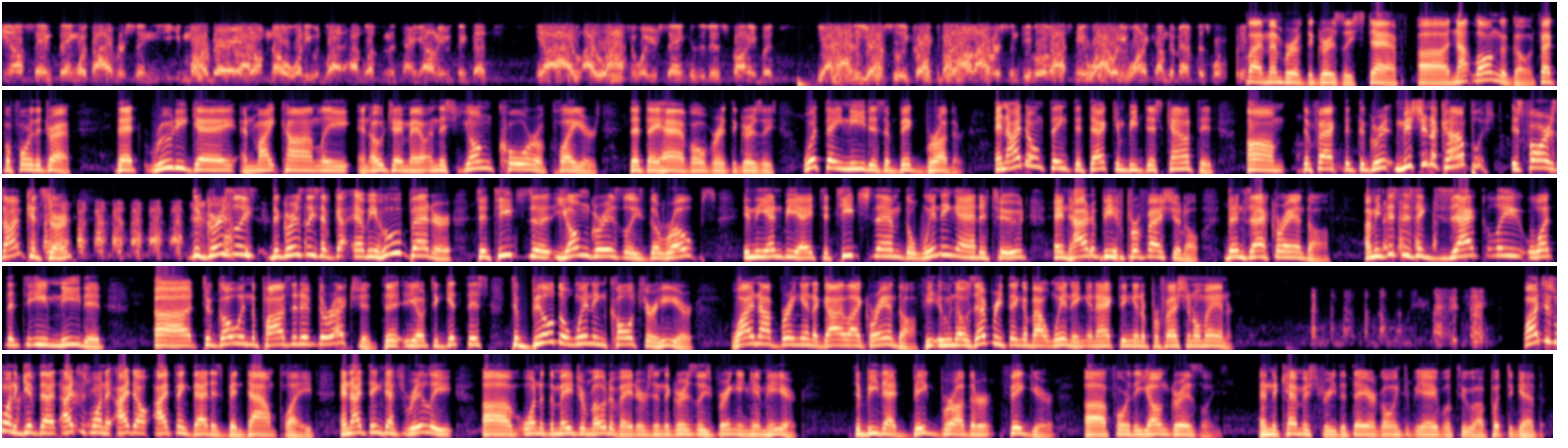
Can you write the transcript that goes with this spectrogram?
you know, same thing with Iverson. Marbury, I don't know what he would let, have left in the tank. I don't even think that's, you know, I, I laugh at what you're saying because it is funny, but yeah, I think you're absolutely correct about Allen Iverson. People have asked me, why would he want to come to Memphis? By a member of the Grizzlies staff uh, not long ago, in fact, before the draft, that Rudy Gay and Mike Conley and O.J. Mayo and this young core of players that they have over at the Grizzlies, what they need is a big brother. And I don't think that that can be discounted. Um, the fact that the mission accomplished, as far as I'm concerned. the Grizzlies the Grizzlies have got I mean who better to teach the young Grizzlies the ropes in the NBA to teach them the winning attitude and how to be a professional than Zach Randolph. I mean this is exactly what the team needed uh, to go in the positive direction to you know to get this to build a winning culture here. Why not bring in a guy like Randolph? He, who knows everything about winning and acting in a professional manner. Well, I just want to give that I just want to I don't I think that has been downplayed. And I think that's really um, one of the major motivators in the Grizzlies bringing him here to be that big brother figure uh, for the young Grizzlies and the chemistry that they are going to be able to uh, put together.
